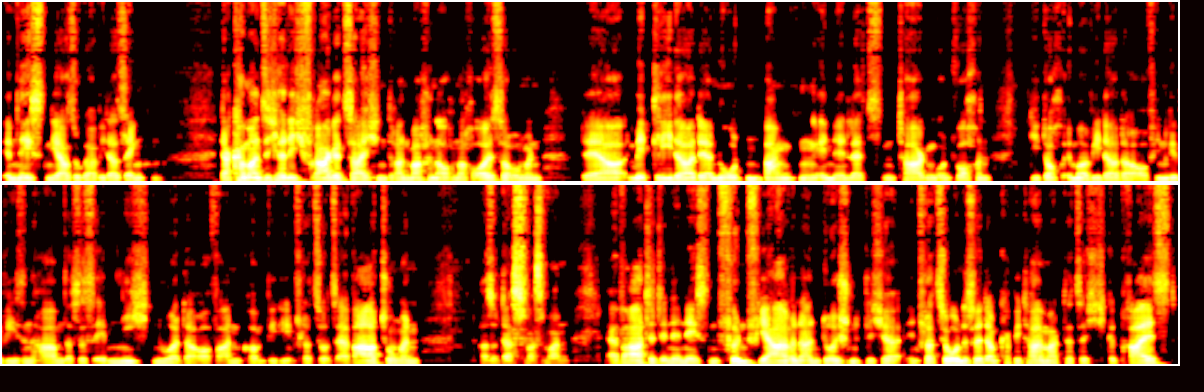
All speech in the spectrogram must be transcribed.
im nächsten Jahr sogar wieder senken. Da kann man sicherlich Fragezeichen dran machen, auch nach Äußerungen der Mitglieder der Notenbanken in den letzten Tagen und Wochen, die doch immer wieder darauf hingewiesen haben, dass es eben nicht nur darauf ankommt, wie die Inflationserwartungen, also das, was man erwartet in den nächsten fünf Jahren an durchschnittlicher Inflation, das wird am Kapitalmarkt tatsächlich gepreist.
